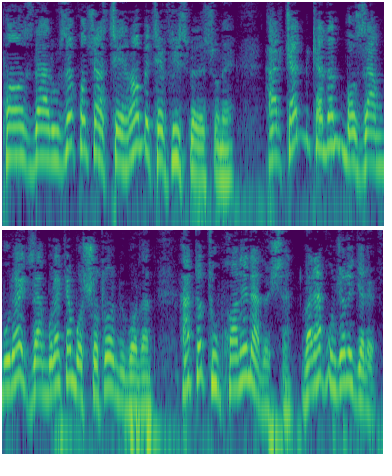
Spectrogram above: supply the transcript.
پانزده روزه خودش از تهران به تفلیس برسونه. حرکت می‌کردن با زنبورک زنبورک هم با شطور میبردن. حتی توپخانه نداشتن و رفت اونجا رو گرفت.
